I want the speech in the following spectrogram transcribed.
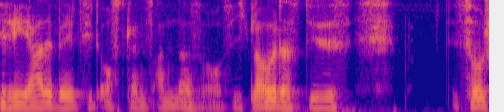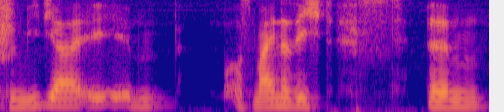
die reale Welt sieht oft ganz anders aus. Ich glaube, dass dieses Social Media äh, aus meiner Sicht ähm,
